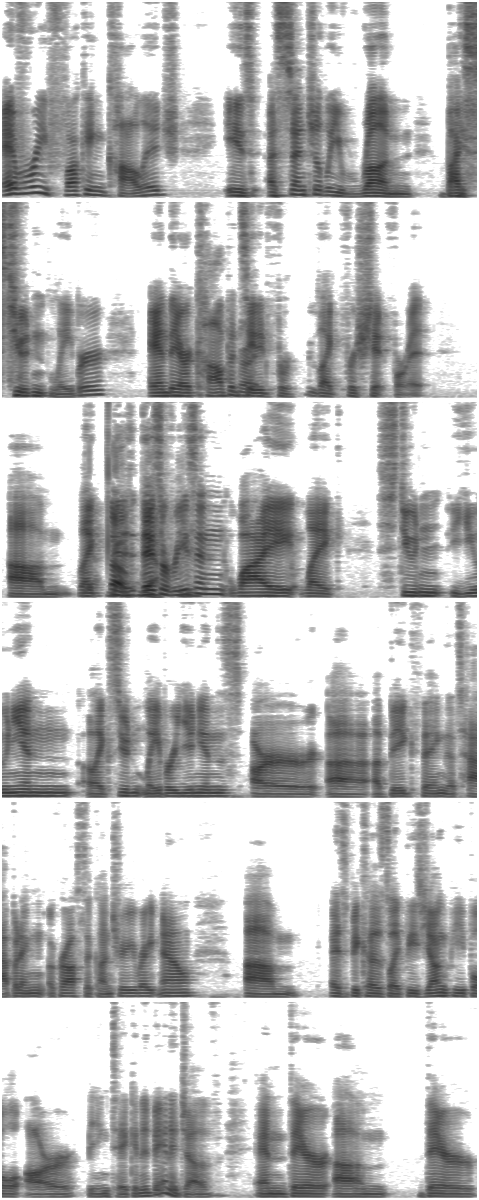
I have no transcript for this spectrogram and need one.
every fucking college is essentially run by student labor and they are compensated for like for shit for it um like Yeah. Oh, there's, there's yeah. a reason why like student union like student labor unions are uh, a big thing that's happening across the country right now um it's because like these young people are being taken advantage of and their um their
